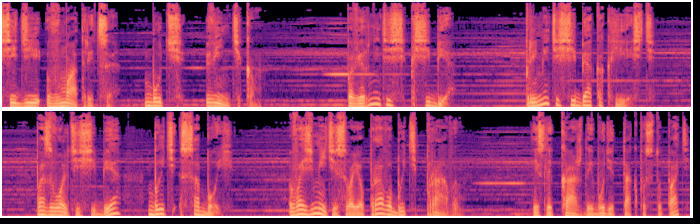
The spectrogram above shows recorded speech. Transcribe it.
Сиди в матрице. Будь винтиком. Повернитесь к себе. Примите себя как есть. Позвольте себе быть собой. Возьмите свое право быть правым. Если каждый будет так поступать...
